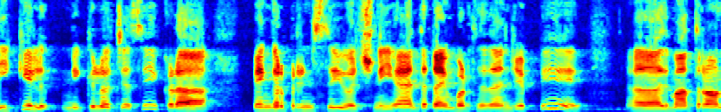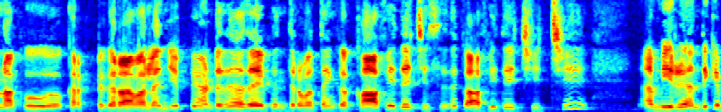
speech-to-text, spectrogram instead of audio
నిఖిల్ నిఖిల్ వచ్చేసి ఇక్కడ ఫింగర్ ప్రింట్స్ వచ్చినాయా ఎంత టైం పడుతుంది అని చెప్పి అది మాత్రం నాకు కరెక్ట్గా రావాలని చెప్పి అంటే అది అయిపోయిన తర్వాత ఇంకా కాఫీ తెచ్చేసేది. కాఫీ తెచ్చి ఇచ్చి మీరు అందుకే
